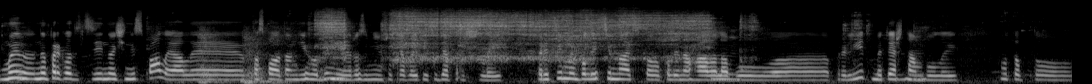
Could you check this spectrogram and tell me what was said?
Ми, наприклад, цієї ночі не спали, але поспали там дві години і розуміємо, що треба йти сюди. Прийшли. Перед цим ми були 17-го, коли на Гавела був е, приліт. Ми теж там були. Ну тобто,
